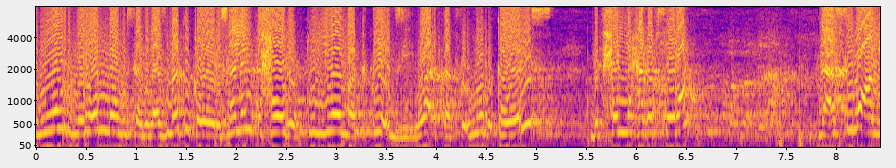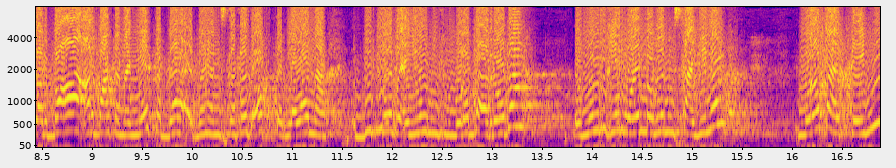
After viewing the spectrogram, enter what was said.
أمور مهمة ومستقبل أزمات وكوارث هل أنت حابب طول يومك تقضي وقتك في أمور كوارث؟ بتحل حاجة بسرعة؟ نقسمه على الأربعة أربع تمانيات. طب ده هنستفاد أكتر لو أنا اديت ربع يومي في المربع الرابع؟ أمور غير مهمة وغير مستعجلة؟ المربع الثاني؟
